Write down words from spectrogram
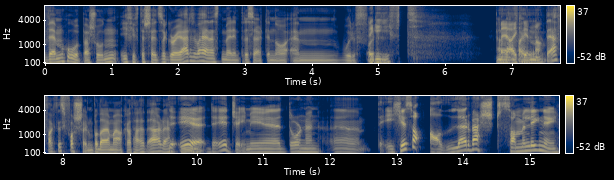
hvem hovedpersonen i Fifty Shades of Grey er, så var jeg nesten mer interessert i nå enn hvorfor Jeg er gift med det er ei kvinne. Det er faktisk forskjellen på deg og meg akkurat her. Det er det. Det er, det er Jamie Dornan. Uh, det er ikke så aller verst sammenligning.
